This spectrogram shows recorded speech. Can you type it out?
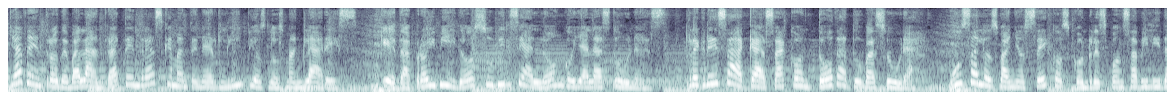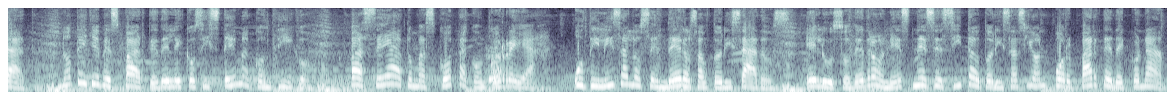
Ya dentro de Balandra tendrás que mantener limpios los manglares. Queda prohibido subirse al hongo y a las dunas. Regresa a casa con toda tu basura. Usa los baños secos con responsabilidad. No te lleves parte del ecosistema contigo. Pasea a tu mascota con correa. Utiliza los senderos autorizados. El uso de drones necesita autorización por parte de CONAMP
